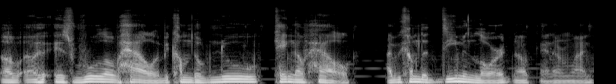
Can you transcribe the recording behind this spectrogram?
of uh, his rule of hell and become the new king of hell. I become the demon lord. Okay, never mind.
